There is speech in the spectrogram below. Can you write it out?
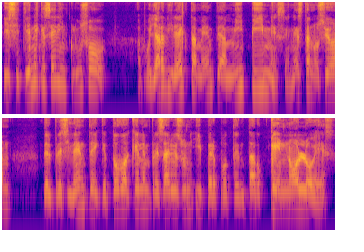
y si tiene que ser incluso apoyar directamente a mi pymes en esta noción del presidente de que todo aquel empresario es un hiperpotentado, que no lo es.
